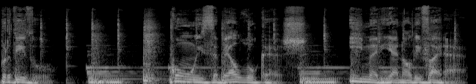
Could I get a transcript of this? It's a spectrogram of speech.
Perdido com Isabel Lucas e Mariana Oliveira.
